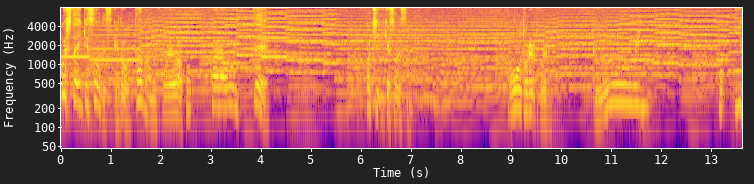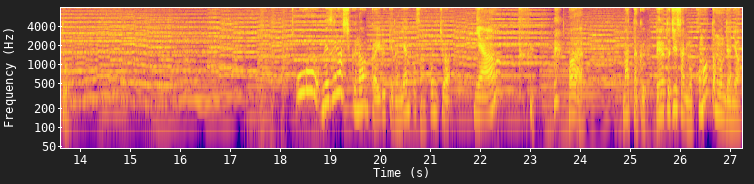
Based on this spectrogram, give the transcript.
ここ下行けそうですけど、多分これはこっから降りて、こっち行けそうですね。おー、取れる取れる。ぐーいん。お、井戸。おー、珍しくなんかいるけど、にゃんこさん、こんにちは。にゃーん？はい。まったく、ベネットじいさんにも困ったもんだよにゃ。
